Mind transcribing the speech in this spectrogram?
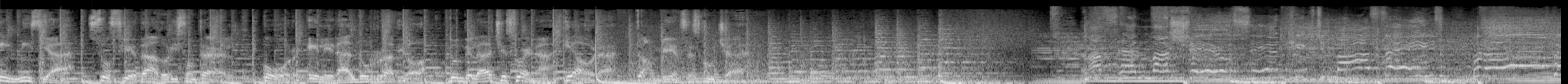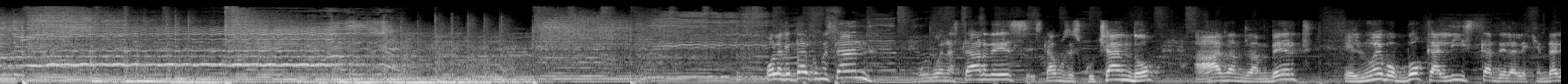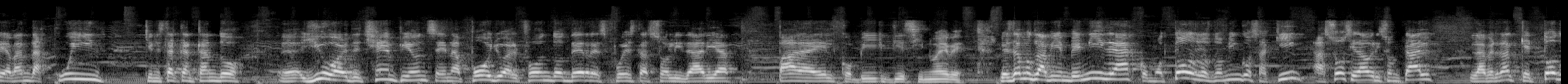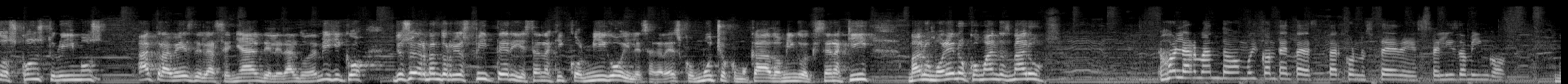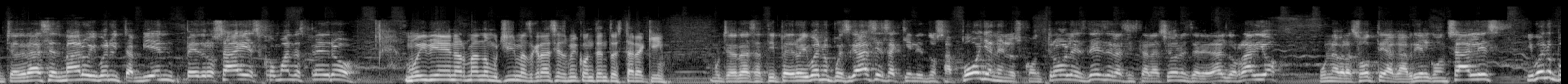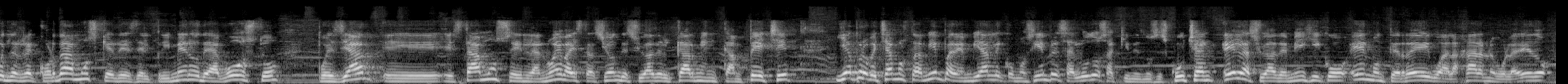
Inicia Sociedad Horizontal por El Heraldo Radio, donde la H suena y ahora también se escucha. Hola, ¿qué tal? ¿Cómo están? Muy buenas tardes. Estamos escuchando a Adam Lambert, el nuevo vocalista de la legendaria banda Queen, quien está cantando eh, You Are the Champions en apoyo al Fondo de Respuesta Solidaria para el COVID-19. Les damos la bienvenida, como todos los domingos, aquí a Sociedad Horizontal. La verdad que todos construimos a través de la señal del Heraldo de México. Yo soy Armando Ríos Peter y están aquí conmigo y les agradezco mucho como cada domingo que estén aquí. Maru Moreno, ¿cómo andas Maru? Hola Armando, muy contenta de estar con ustedes. Feliz domingo. Muchas gracias Maru y bueno y también Pedro Sáez, ¿cómo andas Pedro? Muy bien Armando, muchísimas gracias, muy contento de estar aquí. Muchas gracias a ti, Pedro. Y bueno, pues gracias a quienes nos apoyan en los controles desde las instalaciones del Heraldo Radio. Un abrazote a Gabriel González. Y bueno, pues les recordamos que desde el primero de agosto, pues ya eh, estamos en la nueva estación de Ciudad del Carmen, Campeche. Y aprovechamos también para enviarle, como siempre, saludos a quienes nos escuchan en la Ciudad de México, en Monterrey, Guadalajara, Nuevo Laredo,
